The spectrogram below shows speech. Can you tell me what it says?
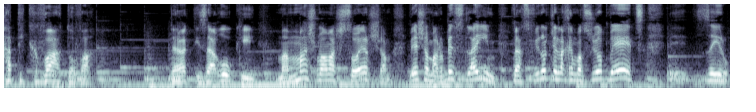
התקווה הטובה. ורק תיזהרו כי ממש ממש סוער שם, ויש שם הרבה סלעים, והספינות שלכם עשויות מעץ. אה, זהירו.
